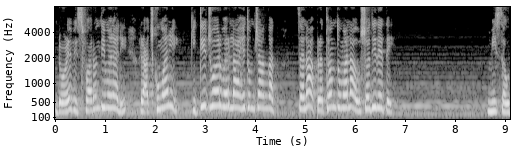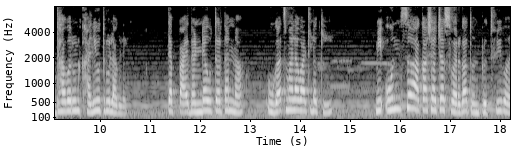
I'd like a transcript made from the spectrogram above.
डोळे विस्फारून ती म्हणाली राजकुमारी किती ज्वर भरला आहे तुमच्या अंगात? चला प्रथम तुम्हाला औषधी देते. मी सौधावरून खाली उतरू लागले. त्या पायदंड्या उतरताना उगाच मला वाटलं की मी उंच आकाशाच्या स्वर्गातून पृथ्वीवर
